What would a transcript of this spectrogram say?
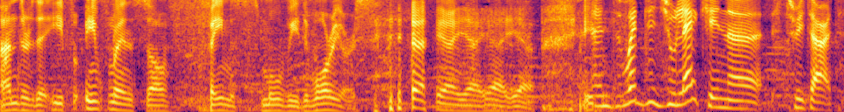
under the if- influence of famous movie The Warriors. yeah, yeah, yeah, yeah. It- And what did you like in uh, street art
